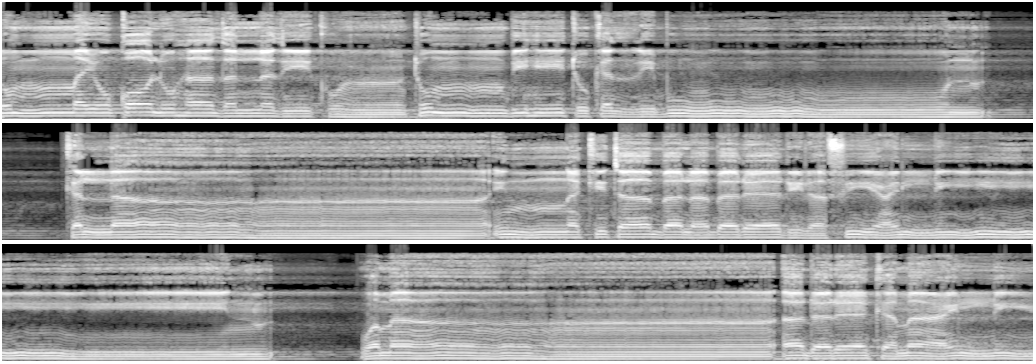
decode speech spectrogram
ثم يقال هذا الذي كنتم به تكذبون. كلا إن كتاب لبرار لفي عليين. وما أدراك ما عليون.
